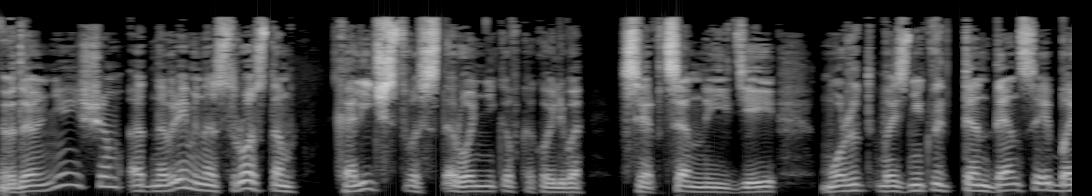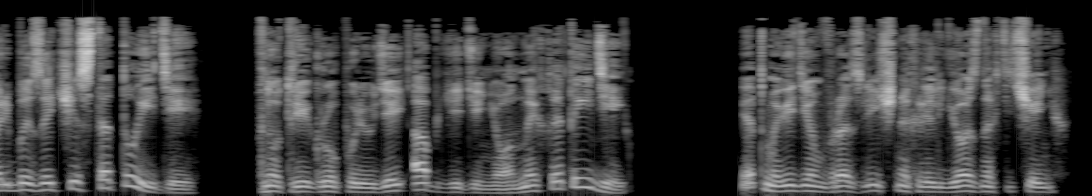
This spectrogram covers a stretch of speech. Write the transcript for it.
В дальнейшем, одновременно с ростом количества сторонников какой-либо сверхценной идеи, может возникнуть тенденция борьбы за чистоту идеи внутри группы людей, объединенных этой идеей. Это мы видим в различных религиозных течениях.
